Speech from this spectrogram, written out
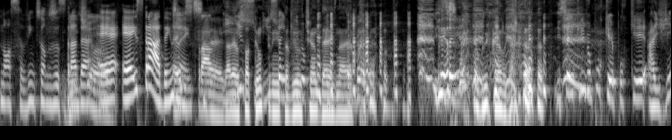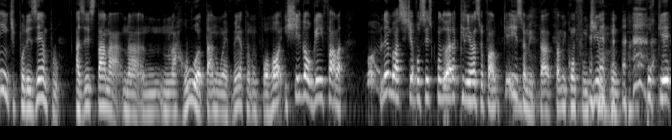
Nossa, 20 anos de estrada 20 anos. é, é estrada, hein, É gente? estrada. É, galera, eu só Isso- tenho isso é 30, viu? Eu tinha 10 na época. Isso aí- Tô brincando, cara. Isso é incrível por quê? Porque a gente, por exemplo, às vezes tá na, na, na rua, tá num evento, num forró, e chega alguém e fala. Pô, eu lembro, eu assistia vocês quando eu era criança. Eu falo, que isso, amigo? Tá, tá me confundindo? com-" Porque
